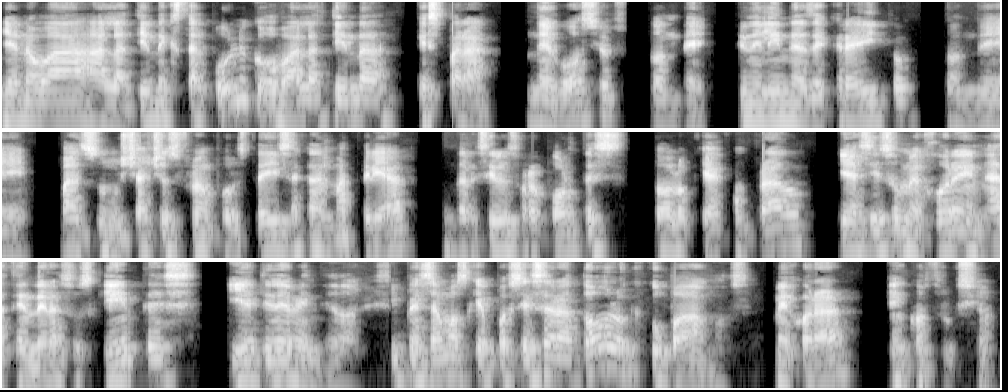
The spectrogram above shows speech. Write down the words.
Ya no va a la tienda que está al público o va a la tienda que es para negocios, donde tiene líneas de crédito, donde van sus muchachos, firman por usted y sacan el material, donde recibe sus reportes, todo lo que ha comprado. Ya se hizo mejor en atender a sus clientes, y ya tiene vendedores. Y pensamos que pues eso era todo lo que ocupábamos, mejorar en construcción,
